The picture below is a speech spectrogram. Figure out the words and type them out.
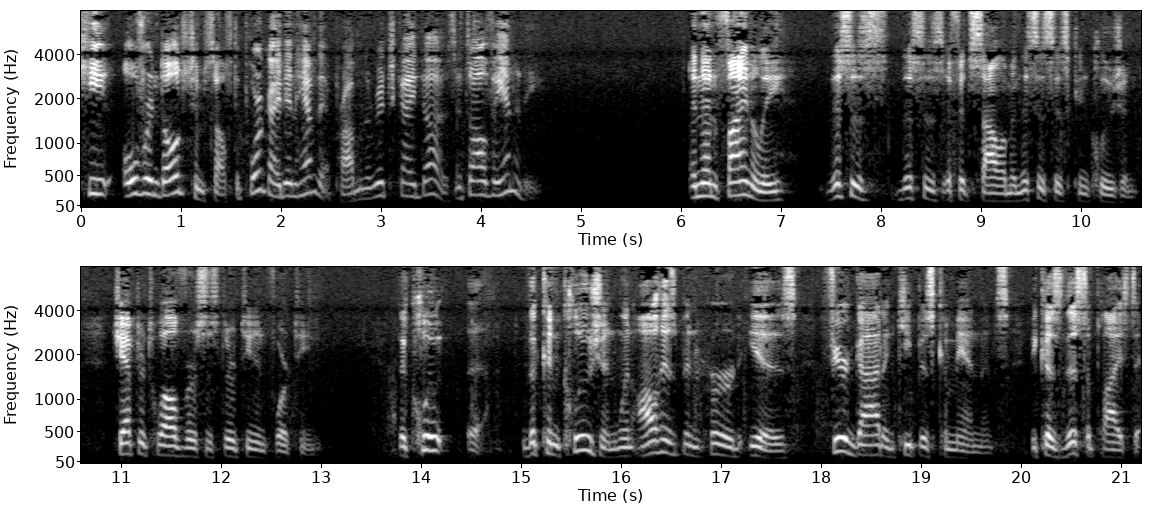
he overindulged himself. The poor guy didn't have that problem, the rich guy does. It's all vanity. And then finally, this is this is if it's Solomon, this is his conclusion. Chapter 12 verses 13 and 14. The clue uh, the conclusion when all has been heard is fear God and keep his commandments because this applies to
